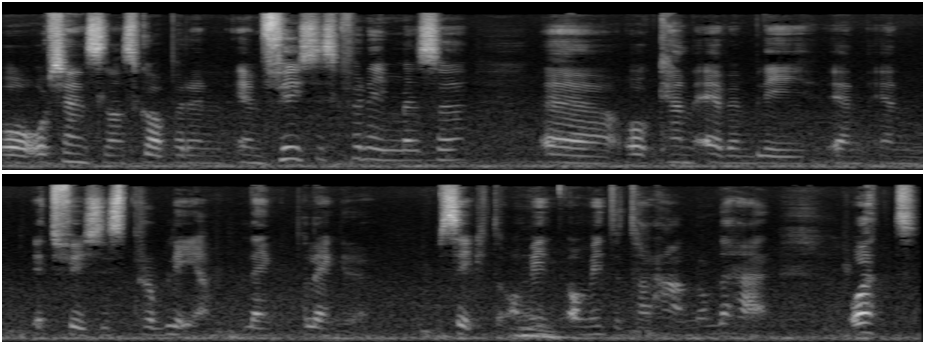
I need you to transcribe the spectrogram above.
Och, och känslan skapar en, en fysisk förnimmelse eh, och kan även bli en, en, ett fysiskt problem på längre sikt om, vi, Mm. om vi inte tar hand om det här. Och att,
